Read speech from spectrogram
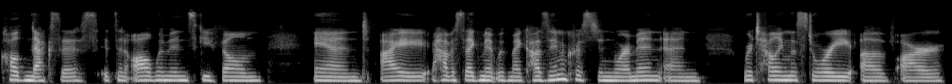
called Nexus. It's an all women ski film. And I have a segment with my cousin, Kristen Norman, and we're telling the story of our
